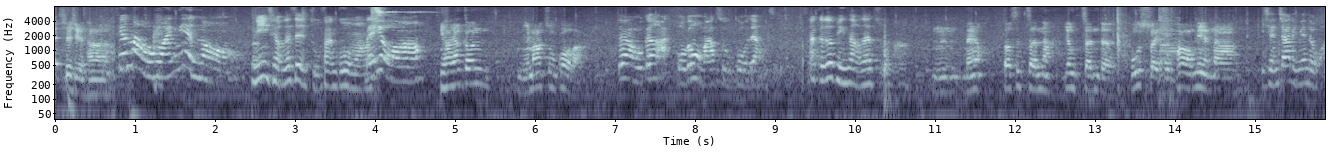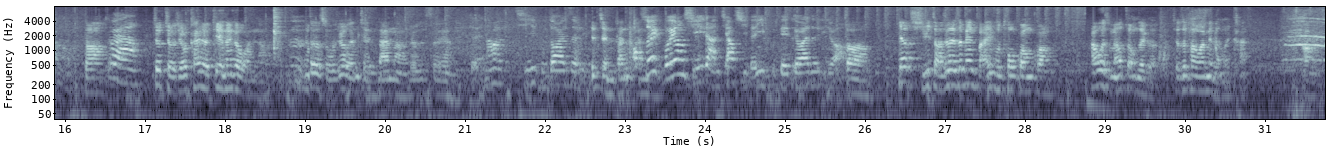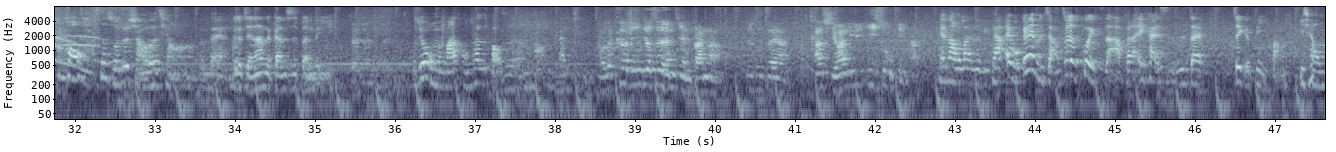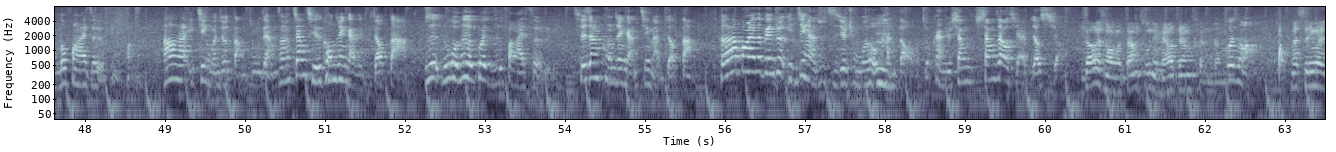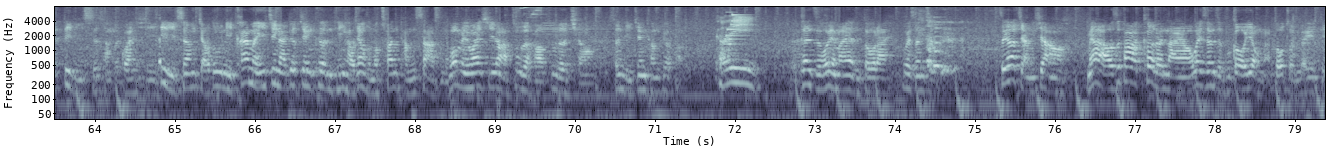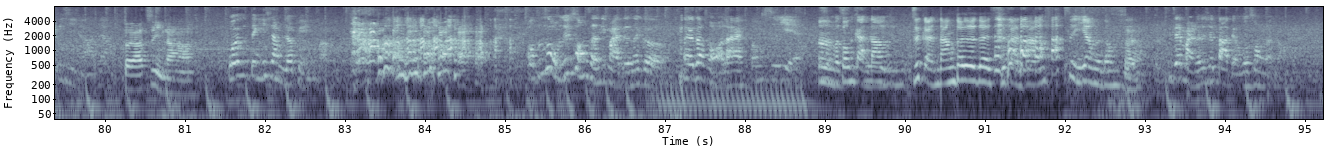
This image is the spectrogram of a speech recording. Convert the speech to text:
谢谢他。天哪，好怀念哦。你以前有在这里煮饭过吗？没有啊。你好像跟你妈住过吧？对啊，我跟我跟我妈住过这样子。那哥哥平常有在煮吗？嗯，没有，都是蒸啊，用蒸的，煮水、煮泡面啊，以前家里面的碗哦。对啊，对啊，就九九开的店那个碗啊，嗯厕所就很简单啊，就是这样，对，然后洗衣服都在这里。很简单哦，所以不用洗衣篮，要洗的衣服直接丢在这里就好。对啊，要洗澡就在这边把衣服脱光光。他、为什么要装这个？就是怕外面人会看。啊，哦，厕所就小而巧啊，对不对？这个简单的干湿分离，对对对。我觉得我们马桶算是保持得很好，很干净。我的客厅就是很简单啦、就是这样。他喜欢艺艺术品啊，天哪，我懒得离开。哎，我跟你们讲，这个柜子啊，本来一开始是在这个地方，以前我们都放在这个地方，然后它一进门就挡住这样，这样这样其实空间感也比较大。就是如果那个柜子是放在这里，其实这样空间感进来比较大。可是它放在那边，就一进来就直接全部都看到了，就感觉相相较起来比较小。你知道为什么我们当初你们要这样横的吗？为什么？那是因为地理磁场的关系。地理磁场角度，你开门一进来就见客厅，好像什么穿堂煞什么。不过没关系啦，住得好，住得巧，身体健康就好。可以。卫生纸我也买很多来，卫生纸。这要讲一下哦、没有，我是怕客人来哦、卫生纸不够用啊，多准备一点。自己拿这样，对啊，自己拿、啊。不会是订一箱比较便宜吧？哦，这是我们去冲绳你买的那个，那个叫什么来？公司也什么石敢当？石敢当，对对对，石敢当是一样的东西对。啊，你之前买的那些大屌都送人了。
